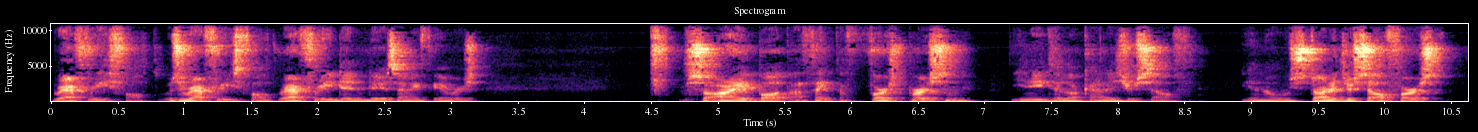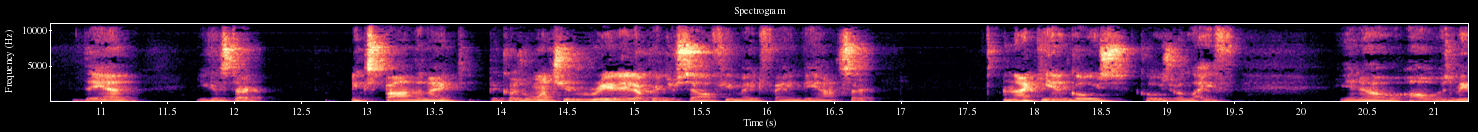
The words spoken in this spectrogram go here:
Referee's fault. It was a referee's fault. Referee didn't do us any favors. Sorry, but I think the first person you need to look at is yourself. You know, start at yourself first, then you can start expanding out because once you really look at yourself, you might find the answer. And that again goes goes with life you know, oh, it was my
